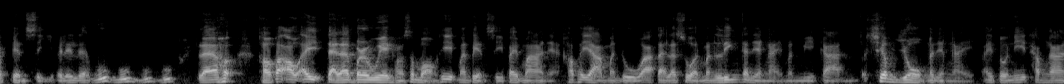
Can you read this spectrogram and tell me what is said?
จะเปลี่ยนสีไปเรื่อยๆวูบวูบวูบวูบแล้วเขาก็เอาไอ้แต่ละบริเวณของสมองที่มันเปลี่ยนสีไปมาเนี่ยเขาพยายามมาดูว่าแต่ละส่วนมันลิงก์กันยังไง มันมีการเชื่อมโยงกันยังไง ไอ้ตัวนี้ทำงาน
